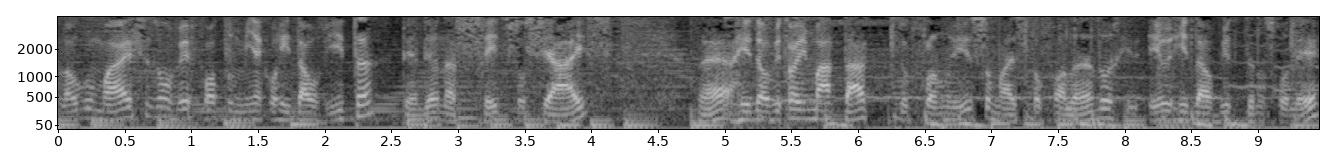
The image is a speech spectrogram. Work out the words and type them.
logo mais vocês vão ver foto minha com Rita Vita, entendeu? Nas redes sociais. Né? A Ridalvita vai me matar que eu tô falando isso, mas estou falando, eu e Ridalvita dando os rolê,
